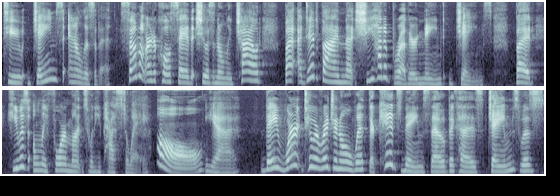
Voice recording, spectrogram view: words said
to James and Elizabeth. Some articles say that she was an only child, but I did find that she had a brother named James, but he was only four months when he passed away. Oh, Yeah. They weren't too original with their kids' names, though, because James was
